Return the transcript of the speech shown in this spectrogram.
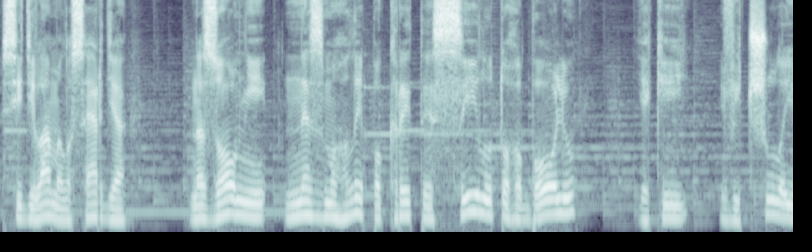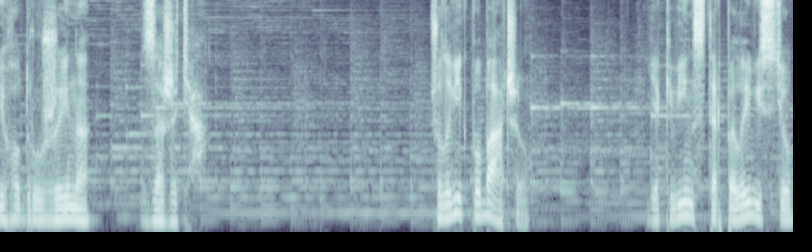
Всі діла милосердя назовні не змогли покрити силу того болю, який відчула його дружина за життя. Чоловік побачив, як він з терпеливістю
